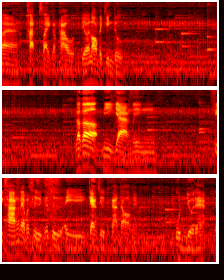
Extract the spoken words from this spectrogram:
มาผัดใส่กะเพราเดี๋ยวลองไปกินดู แล้วก็มีอีกอย่างหนึ่ง ที่ค้างแต่เมื่อคืนก็คือไอ้แกงจืดผักกาดดองเนี่ย อุ่นอยู่นะฮะใน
